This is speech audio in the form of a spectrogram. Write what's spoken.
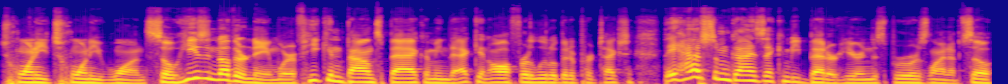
2021. So he's another name where if he can bounce back, I mean that can offer a little bit of protection. They have some guys that can be better here in this Brewers lineup. So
